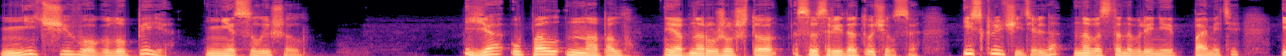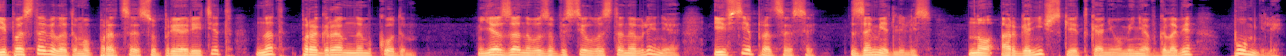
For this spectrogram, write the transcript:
Ничего глупее не слышал. Я упал на пол и обнаружил, что сосредоточился исключительно на восстановлении памяти и поставил этому процессу приоритет над программным кодом. Я заново запустил восстановление, и все процессы замедлились но органические ткани у меня в голове помнили,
